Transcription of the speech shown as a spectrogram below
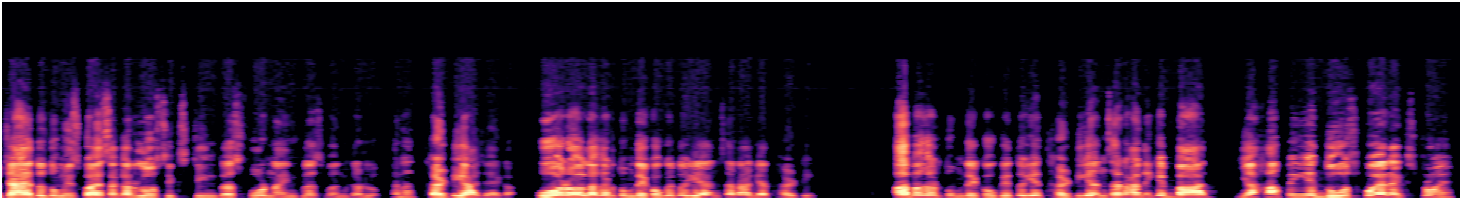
तो चाहे तो तुम इसको ऐसा कर लो 16 plus four nine plus one कर लो, है ना? 30 आ जाएगा। ओवरऑल अगर तुम देखोगे तो ये आंसर आ गया 30 अब अगर तुम देखोगे तो ये 30 आंसर आने के बाद, यहाँ पे ये दो स्क्वायर एक्स्ट्रा है।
